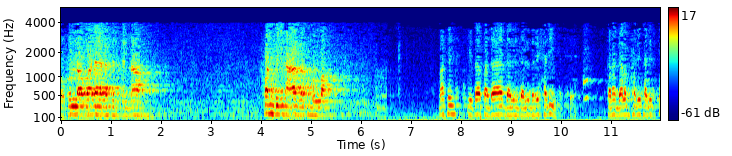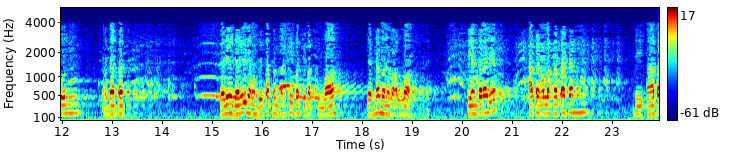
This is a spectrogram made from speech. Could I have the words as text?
وكل ضلالة في النار Allah. Masih kita pada dalil-dalil dari hadis. Karena dalam hadis-hadis pun terdapat dalil-dalil yang memberitakan tentang sifat-sifat Allah dan nama-nama Allah. Di antaranya apa yang Allah katakan di apa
